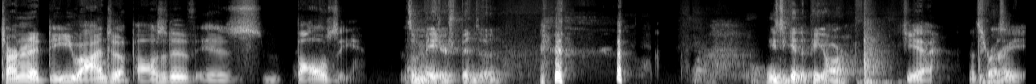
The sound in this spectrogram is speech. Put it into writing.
turning a DUI into a positive is ballsy. It's a major spin zone. Needs to get in the PR. Yeah, that's Impressive. great.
